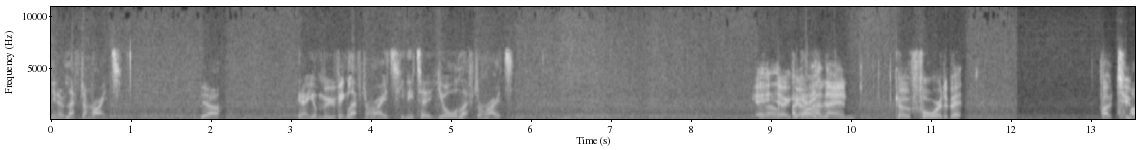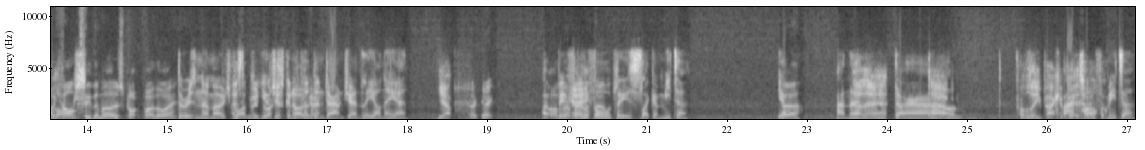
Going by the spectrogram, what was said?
You know, left and right. Yeah. You know, you're moving left and right. You need to your left and right. Okay, Oh. there we go. Okay. And then go forward a bit. About two I blocks. can't see the merge block, by the way. There isn't a merge That's block. the merge You're block. just going to put Okay. them down gently on here. Yep. Okay. A Oh, bit no further problem. forward, please, like a meter. Yep. There. And then And then down, down. Probably back a back bit as well. half a meter.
